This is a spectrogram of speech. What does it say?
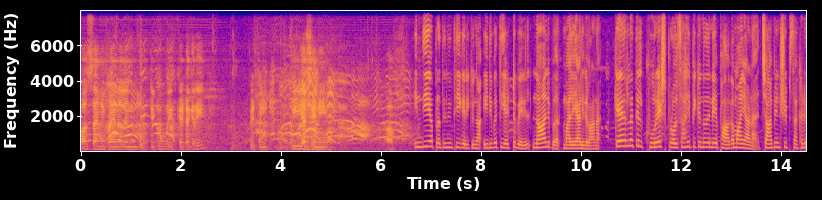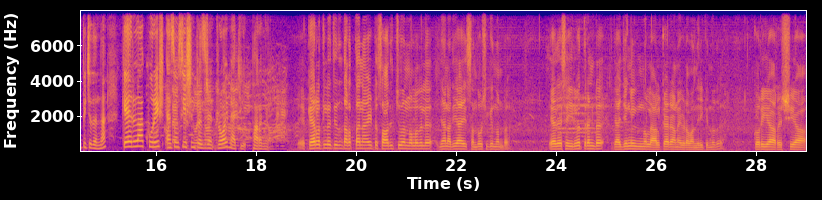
First semi-final in 52 weight category between ഇന്ത്യയെ പ്രതിനിധീകരിക്കുന്ന ഇരുപത്തിയെട്ട് പേരിൽ നാല് പേർ മലയാളികളാണ്. കേരളത്തിൽ ഖുറേഷ് പ്രോത്സാഹിപ്പിക്കുന്നതിന്റെ ഭാഗമായാണ് ചാമ്പ്യൻഷിപ്പ് സംഘടിപ്പിച്ചതെന്ന് Kerala kurash association president Roy Mathew പറഞ്ഞു. കേരളത്തിൽ വെച്ച് ഇത് നടത്താനായിട്ട് സാധിച്ചു എന്നുള്ളതിൽ ഞാൻ അതിയായി സന്തോഷിക്കുന്നുണ്ട്. ഏകദേശം ഇരുപത്തിരണ്ട് രാജ്യങ്ങളിൽ നിന്നുള്ള ആൾക്കാരാണ് ഇവിടെ വന്നിരിക്കുന്നത്. കൊറിയ റഷ്യ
